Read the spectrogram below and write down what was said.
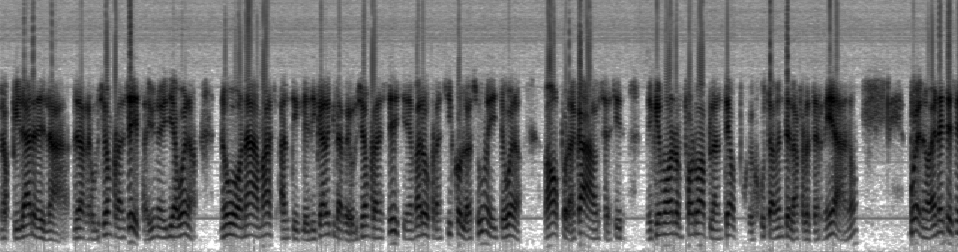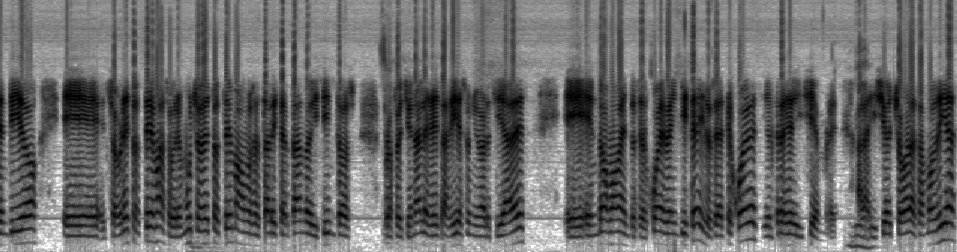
los pilares de la, de la Revolución Francesa. Y uno diría, bueno, no hubo nada más anticlerical que la Revolución Francesa, sin embargo Francisco lo asume y dice, bueno, vamos por acá, o sea, decir, ¿de qué forma planteamos justamente la fraternidad, no? Bueno, en este sentido, eh, sobre estos temas, sobre muchos de estos temas, vamos a estar disertando distintos profesionales de estas 10 universidades eh, en dos momentos, el jueves 26, o sea, este jueves, y el 3 de diciembre, a las 18 horas ambos días,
